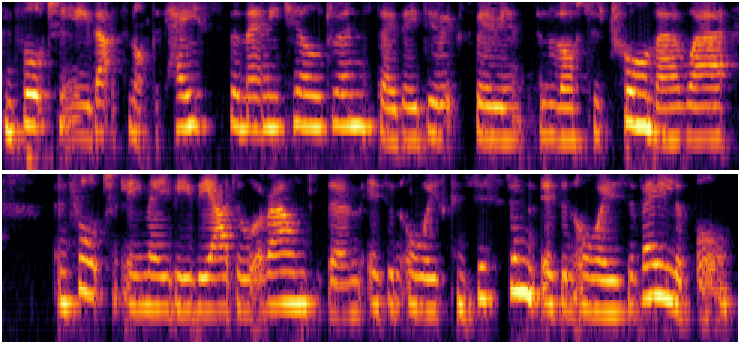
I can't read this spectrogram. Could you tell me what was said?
unfortunately, that's not the case for many children, so they do experience a lot of trauma where unfortunately maybe the adult around them isn't always consistent isn't always available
